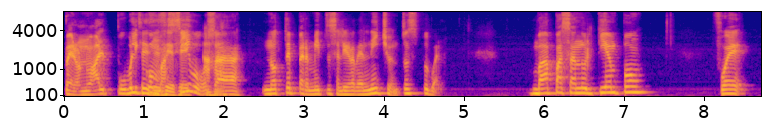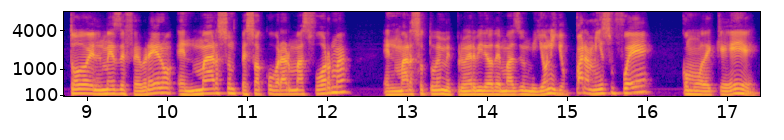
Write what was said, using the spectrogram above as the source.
pero no al público masivo, o sea, no te permite salir del nicho. Entonces, pues bueno, va pasando el tiempo, fue todo el mes de febrero, en marzo empezó a cobrar más forma, en marzo tuve mi primer video de más de un millón y yo para mí eso fue como de que eh,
